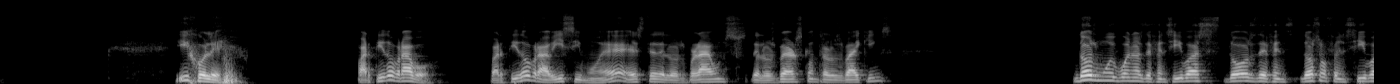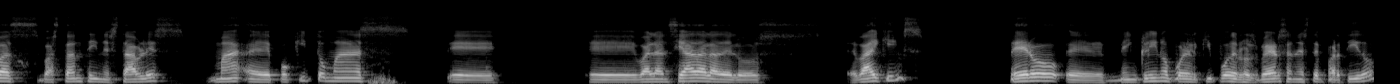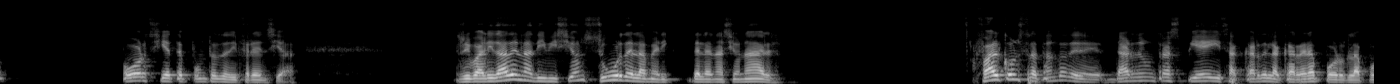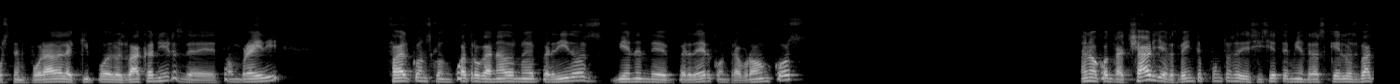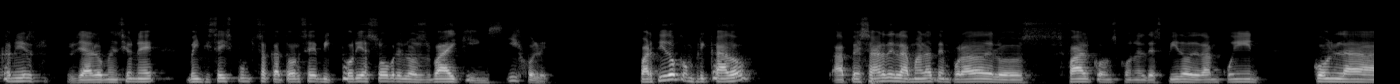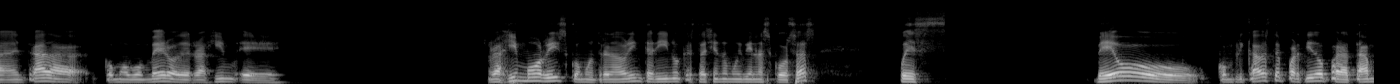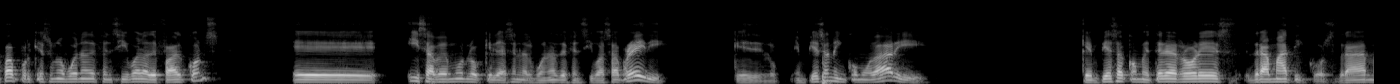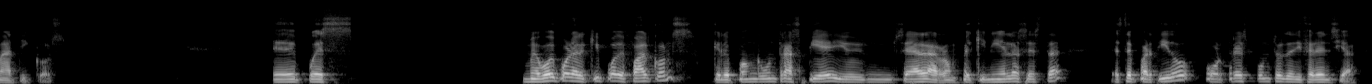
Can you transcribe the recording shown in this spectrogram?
Híjole, partido bravo, partido bravísimo, ¿eh? este de los Browns, de los Bears contra los Vikings. Dos muy buenas defensivas, dos, dos ofensivas bastante inestables, eh, poquito más eh, eh, balanceada la de los Vikings, pero me inclino por el equipo de los Bears en este partido por siete puntos de diferencia. Rivalidad en la división sur de la, Nacional. Falcons tratando de darle un traspié y sacar de la carrera por la postemporada al equipo de los Buccaneers de Tom Brady. Falcons con cuatro ganados, nueve perdidos, vienen de perder contra Broncos. Ah, no, contra Chargers, 20 puntos a 17, mientras que los Buccaneers, pues ya lo mencioné, 26 puntos a 14, victoria sobre los Vikings. Híjole, partido complicado, a pesar de la mala temporada de los Falcons, con el despido de Dan Quinn, con la entrada como bombero de Rahim, eh, Morris como entrenador interino que está haciendo muy bien las cosas, pues veo complicado este partido para Tampa porque es una buena defensiva la de Falcons eh, y sabemos lo que le hacen las buenas defensivas a Brady, que lo empiezan a incomodar y que empieza a cometer errores dramáticos, dramáticos. Eh, pues me voy por el equipo de Falcons, que le ponga un traspié y sea la rompequinielas esta, este partido por tres puntos de diferencia.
